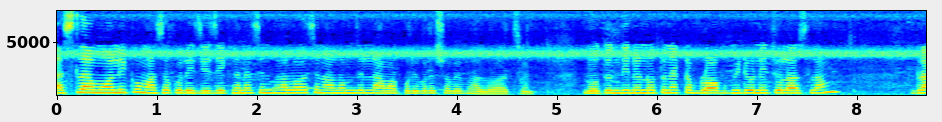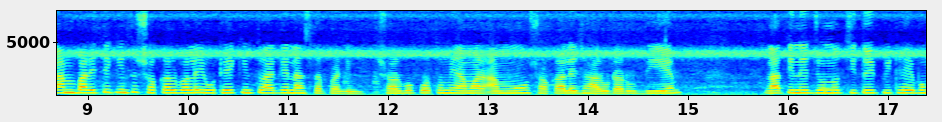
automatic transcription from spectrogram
আসসালামু আলাইকুম। আশা করি যে যেখানে আছেন ভালো আছেন। আলহামদুলিল্লাহ আমার পরিবারের সবাই ভালো আছেন নতুন দিনে নতুন একটা ব্লগ ভিডিও নিয়ে চলে আসলাম। গ্রাম বাড়িতে কিন্তু সকালবেলায় উঠেই কিন্তু আগে নাস্তা পানি। সর্বপ্রথমে আমার আম্মু সকালে ঝাড়ু টাড়ু দিয়ে লাতিনের জন্য চিতই পিঠা এবং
